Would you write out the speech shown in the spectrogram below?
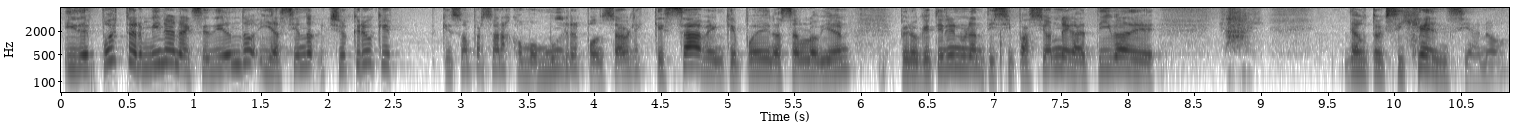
Y después terminan accediendo y haciendo. Yo creo que, que son personas como muy responsables que saben que pueden hacerlo bien, pero que tienen una anticipación negativa de. Ay, de autoexigencia, ¿no?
